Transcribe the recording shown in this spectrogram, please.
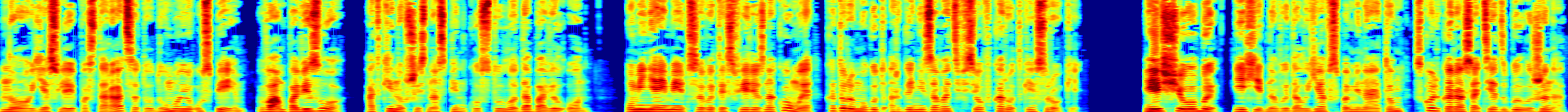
Но если постараться, то, думаю, успеем. Вам повезло!» Откинувшись на спинку стула, добавил он. «У меня имеются в этой сфере знакомые, которые могут организовать все в короткие сроки. «Еще бы!» — ехидно выдал я, вспоминая о том, сколько раз отец был женат.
